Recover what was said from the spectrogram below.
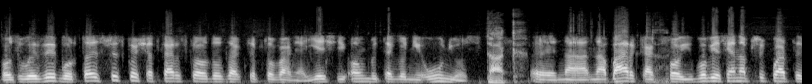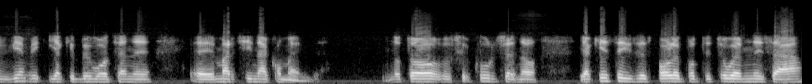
bo zły wybór, to jest wszystko siatkarsko do zaakceptowania. Jeśli on by tego nie uniósł, Tak. e, na, na barkach swoich, bo wiesz, ja na przykład wiem, jakie były oceny e, Marcina Komendy. No to kurczę, no jak jesteś w zespole pod tytułem Nysa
